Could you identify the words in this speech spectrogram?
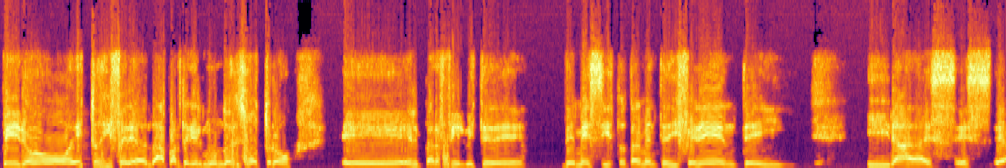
Pero esto es diferente, aparte que el mundo es otro, eh, el perfil, viste, de, de Messi es totalmente diferente y, y nada, es, es eh,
